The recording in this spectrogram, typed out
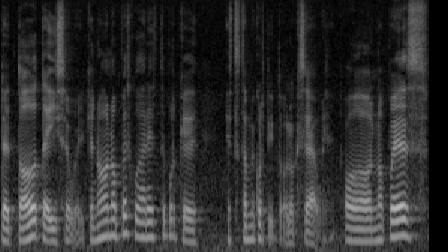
de todo te dice, güey, que no, no puedes jugar este porque este está muy cortito, o lo que sea, güey. O no puedes,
